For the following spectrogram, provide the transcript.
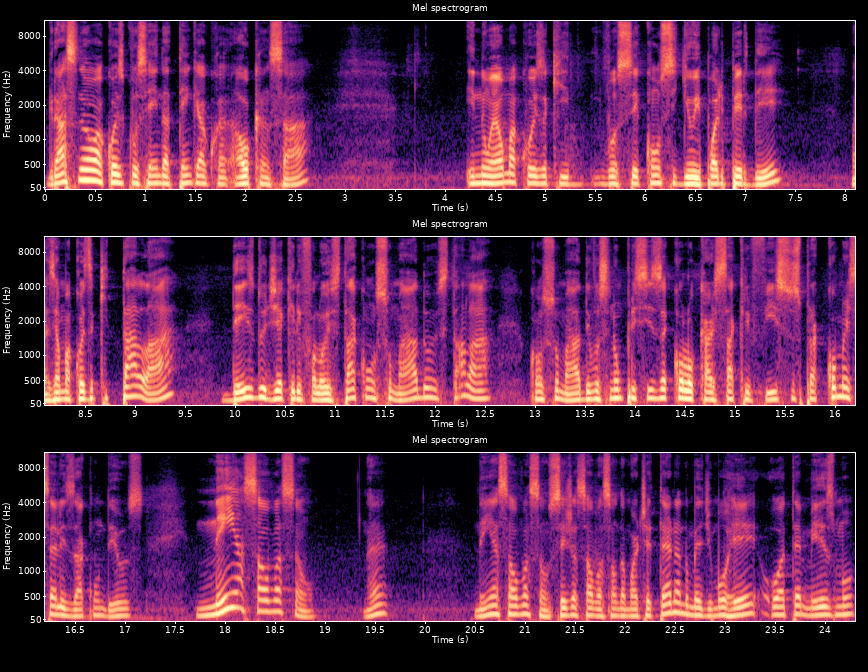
graça não é uma coisa que você ainda tem que alca- alcançar. E não é uma coisa que você conseguiu e pode perder. Mas é uma coisa que tá lá. Desde o dia que ele falou está consumado, está lá. Consumado. E você não precisa colocar sacrifícios para comercializar com Deus. Nem a salvação. Né? Nem a salvação, seja a salvação da morte eterna, do medo de morrer, ou até mesmo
